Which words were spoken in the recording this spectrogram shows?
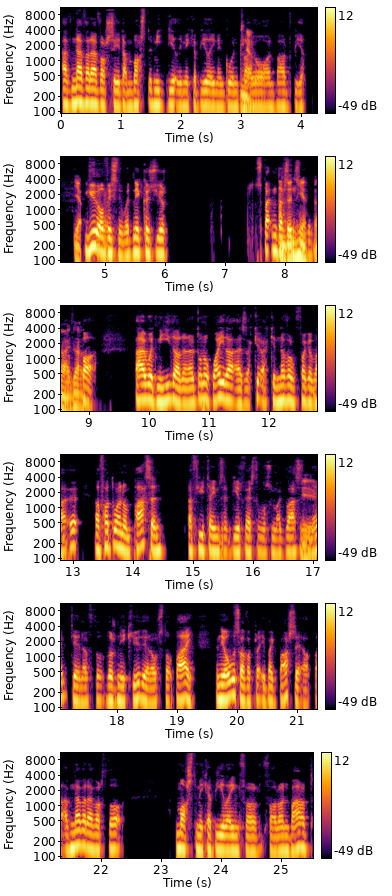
I've never ever said I must immediately make a beeline and go and try No. all unbarred beer. Yep. You obviously wouldn't because you're spitting I'm doing here. from Ah, exactly. But I wouldn't either, and I don't know why that is. I can, I can never figure that out. I've had one on passing a few times at beer festivals when my glass has been empty, and I've thought there's no queue there. I'll stop by, and they always have a pretty big bar set up. But I've never ever thought must make a beeline for for unbarred.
